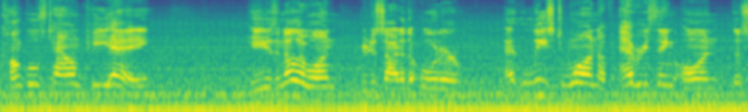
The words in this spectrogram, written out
Kunkelstown, PA. He is another one who decided to order at least one of everything on this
